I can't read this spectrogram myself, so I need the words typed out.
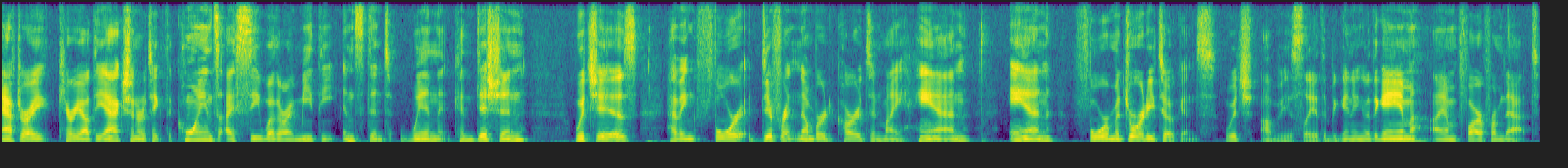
After I carry out the action or take the coins, I see whether I meet the instant win condition, which is having four different numbered cards in my hand and four majority tokens, which obviously at the beginning of the game, I am far from that.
